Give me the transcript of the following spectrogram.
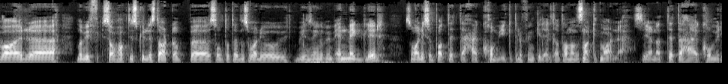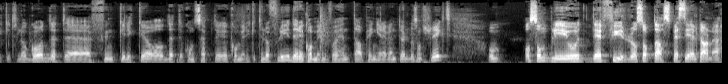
var eh, Når vi faktisk skulle starte opp uh, Solgt.no, så var det jo en- megler som var liksom på at dette her kommer ikke til å funke i det hele tatt. Han hadde snakket med Arne. Sier han at dette her kommer ikke til å gå, dette funker ikke, og dette konseptet kommer ikke til å fly, dere kommer til å få hente av penger eventuelt og sånt slikt. Og, og sånn blir jo Det fyrer oss opp, da, spesielt Arne.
